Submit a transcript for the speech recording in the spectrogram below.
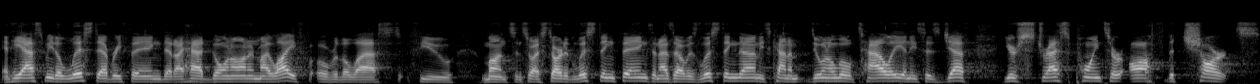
And he asked me to list everything that I had going on in my life over the last few months. And so I started listing things. And as I was listing them, he's kind of doing a little tally. And he says, Jeff, your stress points are off the charts.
